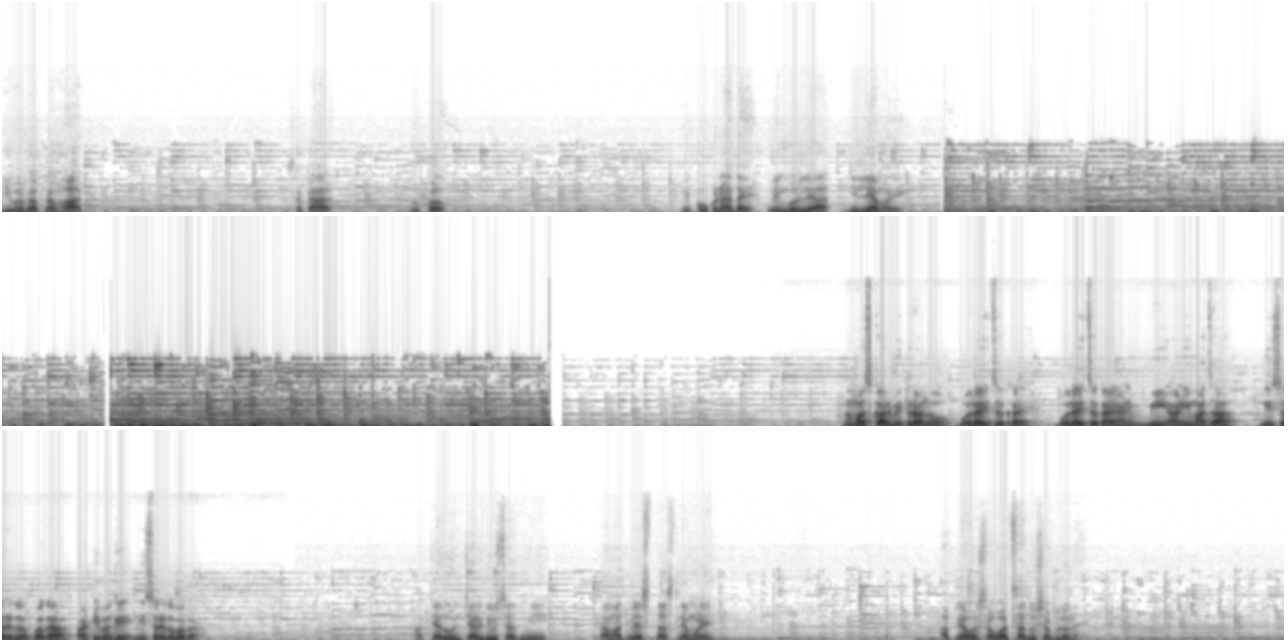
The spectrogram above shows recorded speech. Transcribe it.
इवग प्रभात सकाळ धुकं. मी कोकणात आहे वेंगुर्ल्या जिल्ह्यामध्ये. नमस्कार मित्रांनो बोलायचं काय? बोलायचं काय आणि मी आणि माझा निसर्ग. बघा पाठीमागे निसर्ग बघा. मागच्या दोन चार दिवसात मी कामात व्यस्त असल्यामुळे आपल्यावर संवाद साधू शकलो नाही.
